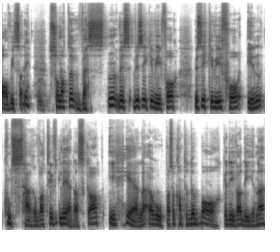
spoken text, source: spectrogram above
avviser de. Sånn at Vesten, hvis, hvis, ikke vi får, hvis ikke vi får inn konservativt lederskap i hele Europa som kan ta tilbake de verdiene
